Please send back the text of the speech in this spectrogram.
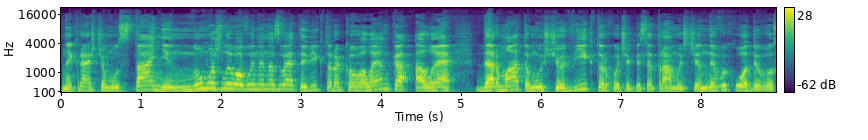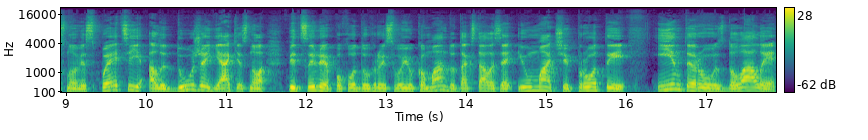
найкращому стані. Ну, можливо, ви не назвете Віктора Коваленка, але дарма, тому що Віктор, хоч і після травми ще не виходив в основі спеції, але дуже якісно підсилює по ходу гри свою команду. Так сталося і у матчі проти. Інтеру здолали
